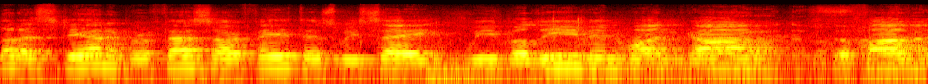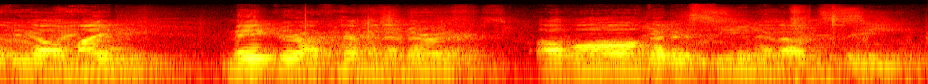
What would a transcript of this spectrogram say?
Let us stand and profess our faith as we say, We believe in one God, the Father, the Almighty, maker of heaven and earth, of all that is seen and unseen.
